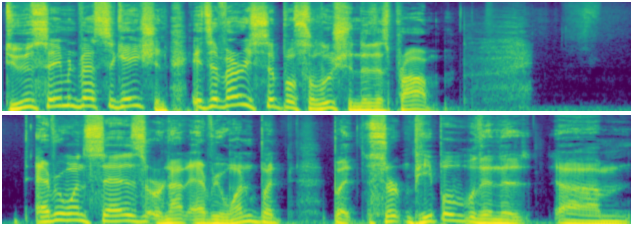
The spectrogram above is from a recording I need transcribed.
do the same investigation. It's a very simple solution to this problem. Everyone says, or not everyone, but but certain people within the um,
